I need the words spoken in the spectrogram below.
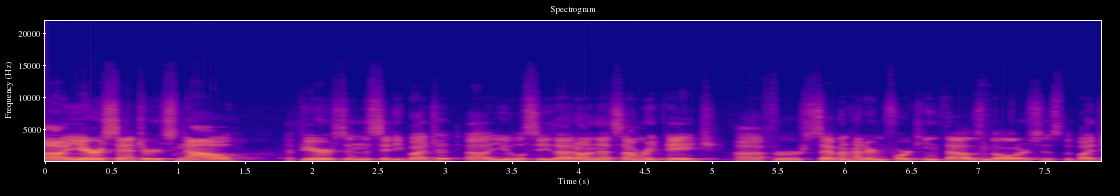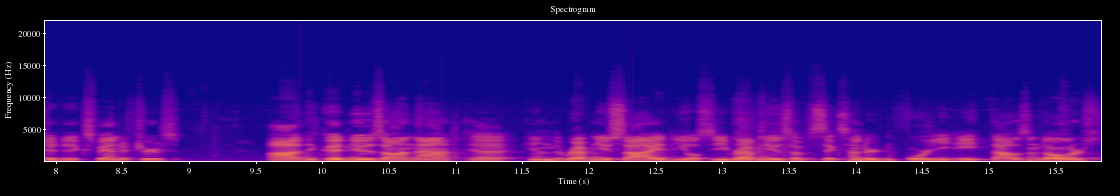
uh, Centers now appears in the city budget. you will see that on that summary page. for $714,000 is the budgeted expenditures. Uh, the good news on that, uh, in the revenue side, you'll see revenues of $648,000.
